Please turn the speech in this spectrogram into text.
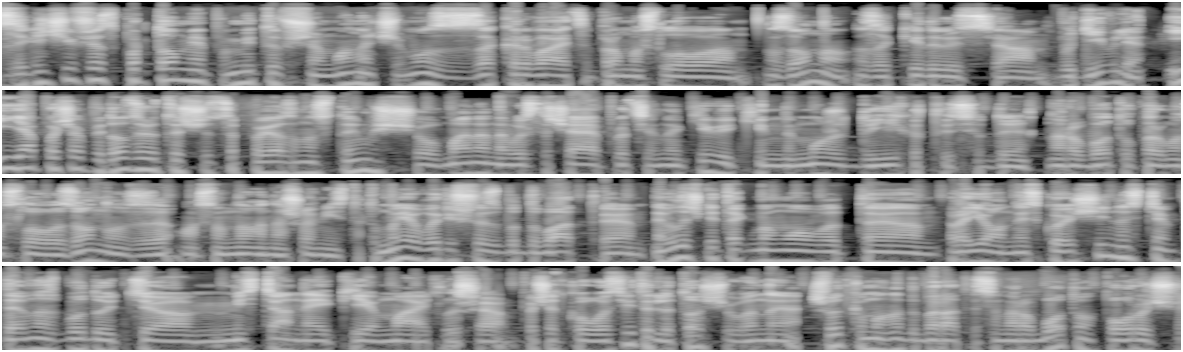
Закінчивши з портом, я помітив, що в мене чомусь закривається промислова зона, закидуються будівлі. І я почав підозрювати, що це пов'язано з тим, що в мене не вистачає працівників, які не можуть доїхати сюди на роботу промислову зону з основного нашого міста. Тому я вирішив збудувати невеличкий, так би мовити, район низької щільності, де в нас будуть е, містяни, які мають лише початкову освіту, для того, щоб вони швидко могли добиратися на роботу поруч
